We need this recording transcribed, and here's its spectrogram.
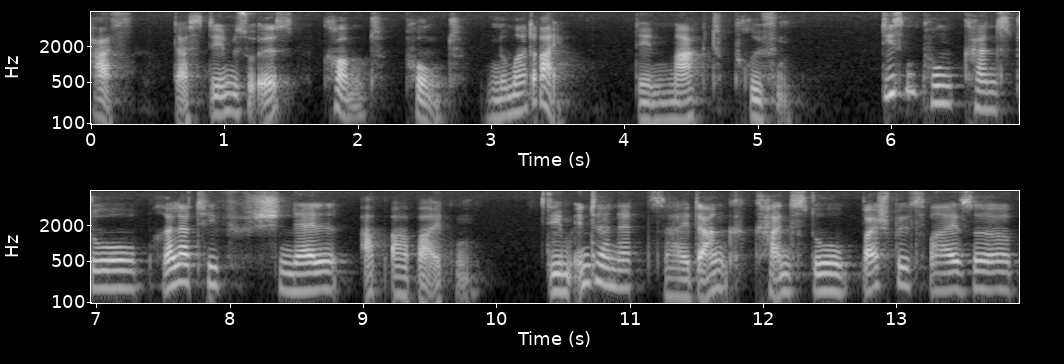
hast, dass dem so ist, kommt Punkt Nummer drei: Den Markt prüfen. Diesen Punkt kannst du relativ schnell abarbeiten. Dem Internet sei Dank kannst du beispielsweise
